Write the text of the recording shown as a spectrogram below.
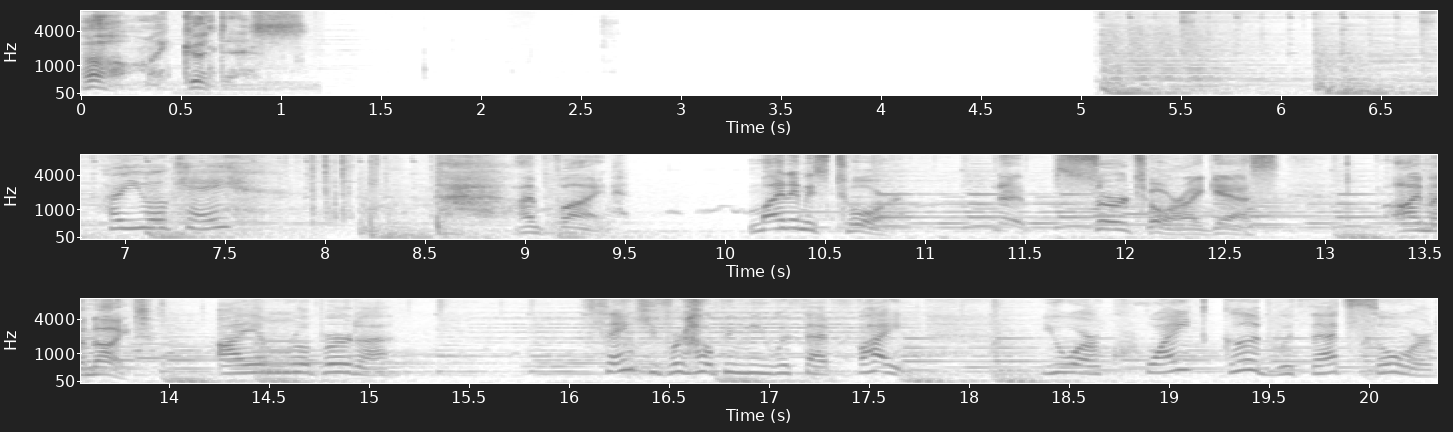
Oh my goodness. Are you okay? I'm fine. My name is Tor. Uh, Sir Tor, I guess. I'm a knight. I am Roberta. Thank you for helping me with that fight. You are quite good with that sword.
